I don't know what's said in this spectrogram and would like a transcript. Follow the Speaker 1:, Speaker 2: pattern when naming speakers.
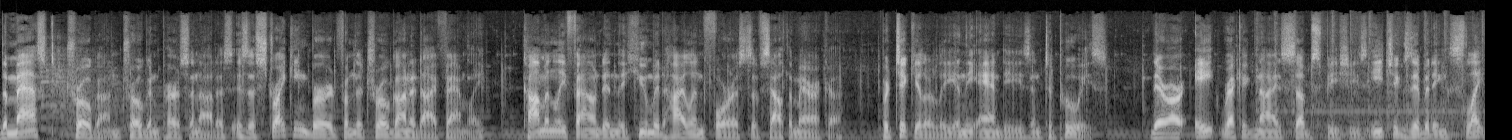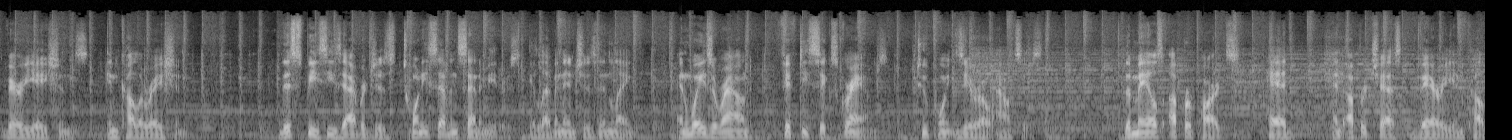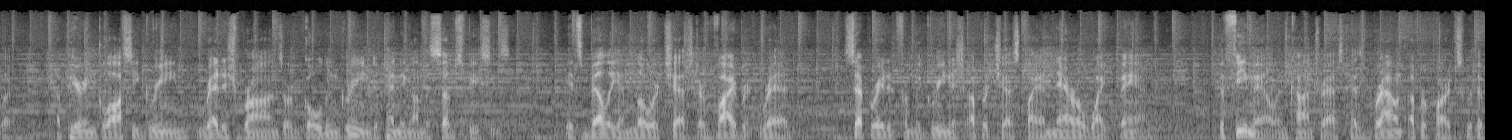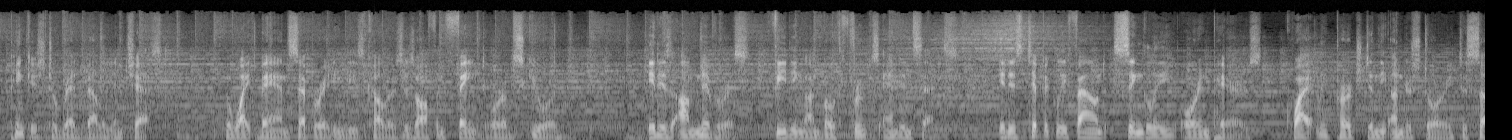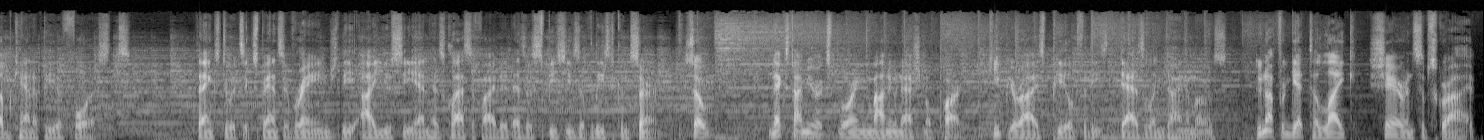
Speaker 1: The masked trogon, Trogon personatus, is a striking bird from the Trogonidae family, commonly found in the humid highland forests of South America, particularly in the Andes and Tepuis. There are eight recognized subspecies, each exhibiting slight variations in coloration. This species averages 27 centimeters, 11 inches in length, and weighs around 56 grams, 2.0 ounces. The male's upper parts, head, and upper chest vary in color, appearing glossy green, reddish bronze, or golden green depending on the subspecies. Its belly and lower chest are vibrant red, separated from the greenish upper chest by a narrow white band. The female, in contrast, has brown upper parts with a pinkish to red belly and chest. The white band separating these colors is often faint or obscured. It is omnivorous, feeding on both fruits and insects. It is typically found singly or in pairs, quietly perched in the understory to subcanopy of forests. Thanks to its expansive range, the IUCN has classified it as a species of least concern. So, next time you're exploring Manu National Park, keep your eyes peeled for these dazzling dynamos. Do not forget to like, share, and subscribe.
